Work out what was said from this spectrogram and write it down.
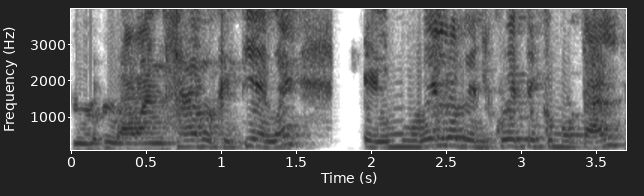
lo avanzado que tiene, el modelo del cohete como tal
